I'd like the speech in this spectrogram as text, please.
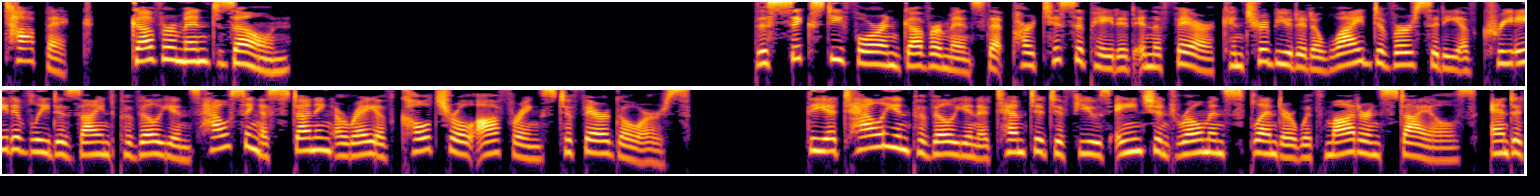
Topic. Government zone The 60 foreign governments that participated in the fair contributed a wide diversity of creatively designed pavilions housing a stunning array of cultural offerings to fairgoers. The Italian pavilion attempted to fuse ancient Roman splendor with modern styles, and a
